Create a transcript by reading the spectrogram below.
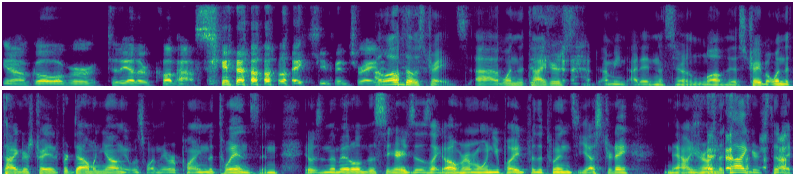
you know, go over to the other clubhouse, you know, like you've been traded. I love those trades. Uh, when the Tigers, I mean, I didn't necessarily love this trade, but when the Tigers traded for Delmon Young, it was when they were playing the Twins, and it was in the middle of the series. It was like, oh, remember when you played for the Twins yesterday? Now you're on the Tigers today.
